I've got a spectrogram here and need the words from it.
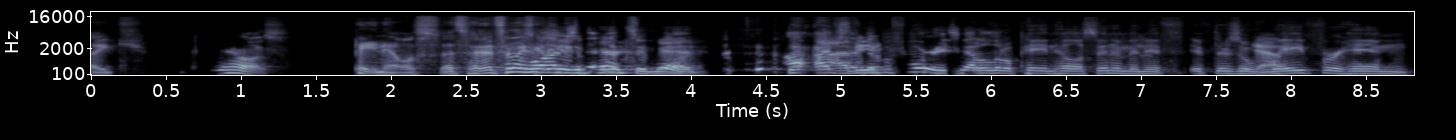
Like Yes. Peyton Hillis. That's that's who he's Well, going to be compared to, man. I, I've I said that before. He's got a little Peyton Hillis in him, and if if there's a Yeah. way for him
